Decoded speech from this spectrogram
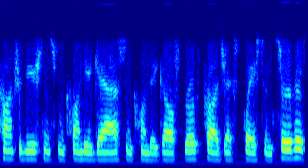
contributions from Columbia Gas and Columbia Gulf growth projects placed in service,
